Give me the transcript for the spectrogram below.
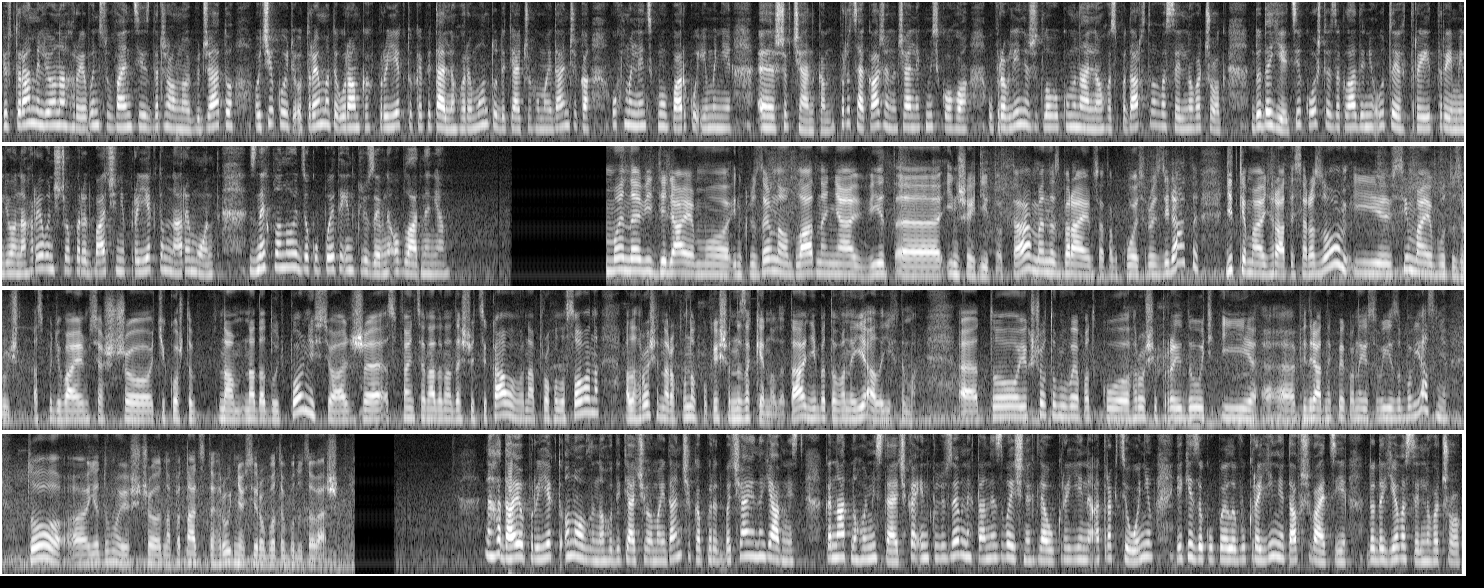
Півтора мільйона гривень субвенції з державного бюджету очікують отримати у рамках проєкту капітального ремонту дитячого майданчика у Хмельницькому парку імені е, Шевченка. Про це каже начальник міського управління житлово-комунального господарства Василь Новачок. Додає, ці кошти закладені у тих 3,3 мільйона гривень, що передбачені проєктом на ремонт. З них планують закупити інклюзивне обладнання. Ми не відділяємо інклюзивне обладнання від е, інших діток. Та? Ми не збираємося там когось розділяти. Дітки мають гратися разом і всім має бути зручно. Сподіваємося, що ті кошти нам нададуть повністю, адже субвенція надана дещо цікаво, вона проголосована, але гроші на рахунок поки що не закинули. Та? Нібито вони є, але їх немає. Е, то якщо в тому випадку гроші прийдуть і е, підрядник виконує свої зобов'язання, то е, я думаю, що на 15 грудня всі роботи будуть завершені. Нагадаю, проєкт оновленого дитячого майданчика передбачає наявність канатного містечка, інклюзивних та незвичних для України атракціонів, які закупили в Україні та в Швеції, додає Василь Новачок.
